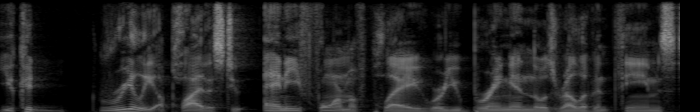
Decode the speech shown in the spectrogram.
you could really apply this to any form of play where you bring in those relevant themes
